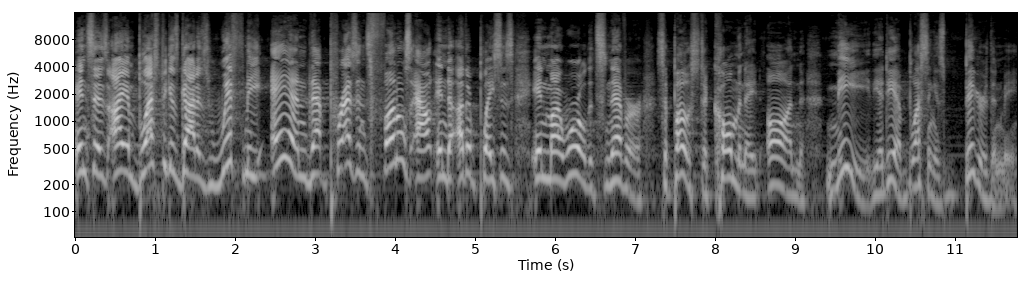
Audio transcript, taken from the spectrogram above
and says, I am blessed because God is with me, and that presence funnels out into other places in my world. It's never supposed to culminate on me. The idea of blessing is bigger than me.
